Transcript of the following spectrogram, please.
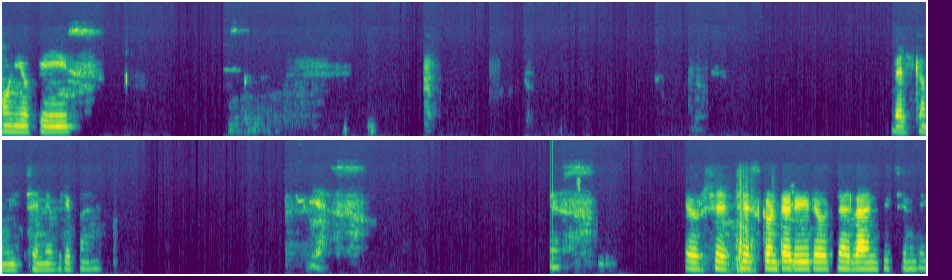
on your face. Welcome each and everyone. Yes. Yes. ఎవరు షేర్ చేసుకుంటారు ఈ రోజు ఎలా అనిపించింది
